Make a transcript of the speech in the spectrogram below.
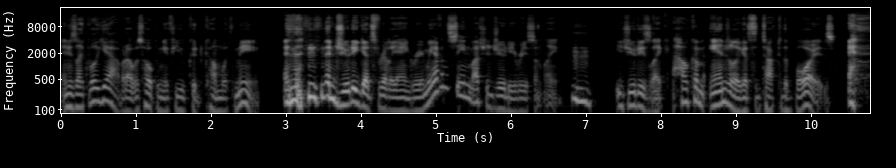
And he's like, "Well, yeah, but I was hoping if you could come with me." And then then Judy gets really angry, and we haven't seen much of Judy recently. Mm-hmm. Judy's like, "How come Angela gets to talk to the boys?"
